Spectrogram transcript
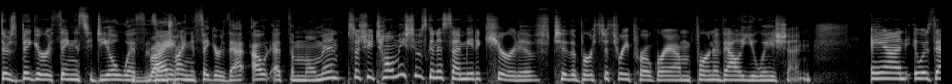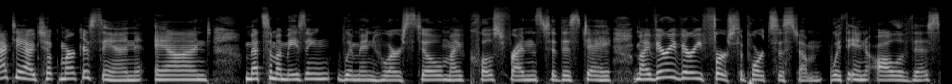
There's bigger things to deal with Right. than trying to figure that out at the moment. So she told me she was going to send me to Curative to the Birth to Three program for an evaluation. And it was that day I took Marcus in and met some amazing women who are still my close friends to this day. My very, very first support system within all of this.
